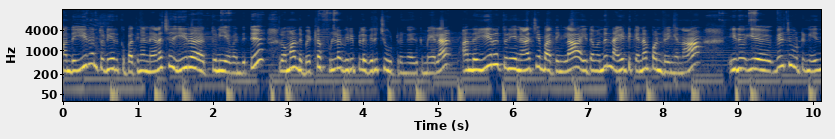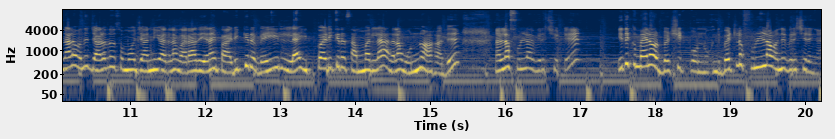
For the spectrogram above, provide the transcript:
அந்த ஈரம் துணி இருக்குது பார்த்தீங்கன்னா நினச்ச ஈர துணியை வந்துட்டு ரொம்ப அந்த பெட்டில் ஃபுல்லாக விரிப்பில் விரிச்சு விட்ருங்க இதுக்கு மேலே. அந்த ஈர துணியை நினச்சேன் பார்த்தீங்களா இதை வந்து நைட்டுக்கு என்ன பண்ணுறீங்கன்னா இது விரிச்சு விட்ருங்க இதனால வந்து ஜலதோஷமோ ஜன்னியோ அதெல்லாம் வராது. ஏன்னா இப்போ அடிக்கிற வெயிலில் இப்போ அடிக்கிற சம்மரில் அதெல்லாம் ஒன்றும் ஆகாது. நல்லா ஃபுல்லாக விரிச்சிட்டு இதுக்கு மேலே ஒரு பெட்ஷீட் போடணும். இந்த பெட்டில் ஃபுல்லாக வந்து விரிச்சிருங்க.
